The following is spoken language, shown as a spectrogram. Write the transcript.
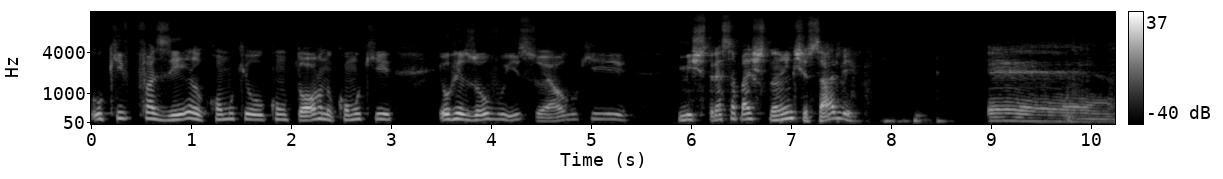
o que fazer, como que eu contorno, como que eu resolvo isso. É algo que me estressa bastante, sabe? É...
